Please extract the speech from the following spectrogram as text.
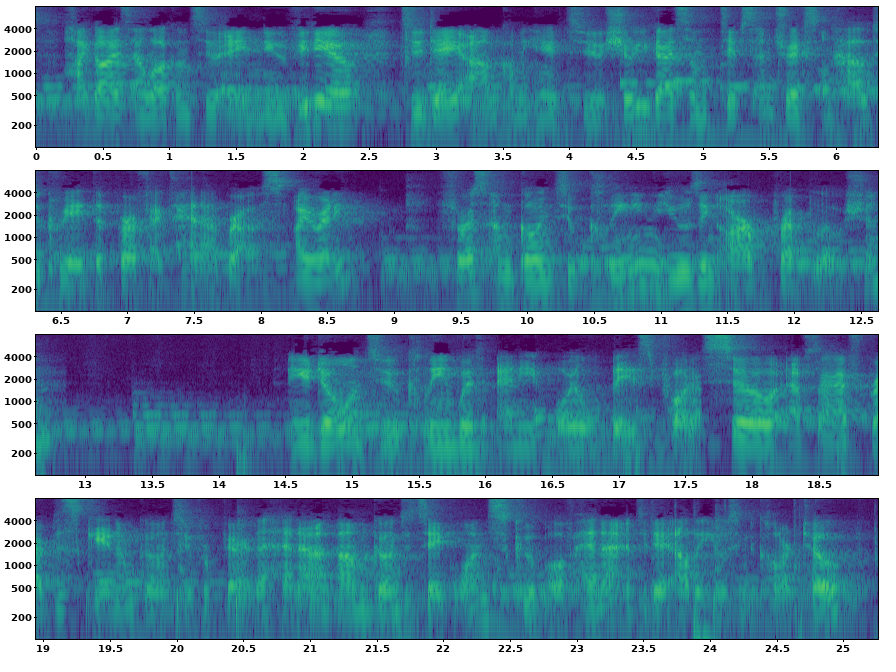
Hi guys and welcome to a new video. Today I'm coming here to show you guys some tips and tricks on how to create the perfect henna brows. Are you ready? First I'm going to clean using our prep lotion. And you don't want to clean with any oil-based product. So after I have prepped the skin, I'm going to prepare the henna. I'm going to take one scoop of henna and today I'll be using the color taupe.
